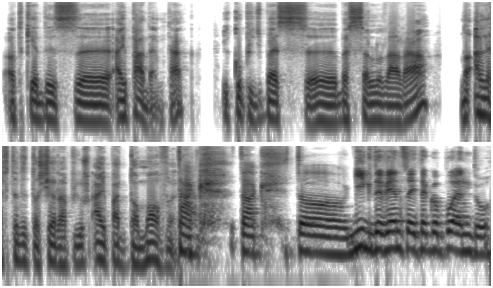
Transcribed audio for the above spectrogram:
od kiedy z yy, iPadem, tak? I kupić bez, bez celulara, no ale wtedy to się robi już iPad domowy. Tak, tak. To nigdy więcej tego błędu.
